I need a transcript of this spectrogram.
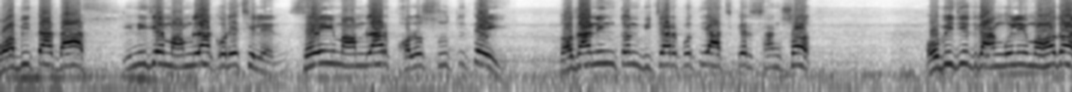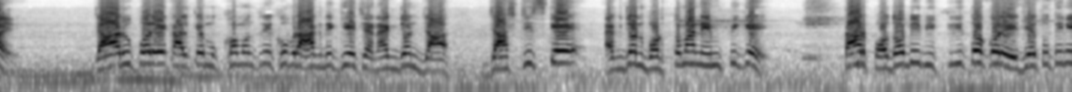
ববিতা দাস তিনি যে মামলা করেছিলেন, সেই মামলার ফলশ্রুতিতেই তদানীন্তন বিচারপতি আজকের সাংসদ অভিজিৎ গাঙ্গুলি মহোদয়, যার উপরে কালকে মুখ্যমন্ত্রী খুব রাগ দেখিয়েছেন, একজন জাস্টিসকে, একজন বর্তমান এমপিকে তার পদবি বিকৃত করে, যেহেতু তিনি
